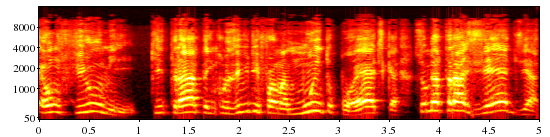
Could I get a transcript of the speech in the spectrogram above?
é um filme que trata, inclusive de forma muito poética, sobre a tragédia.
